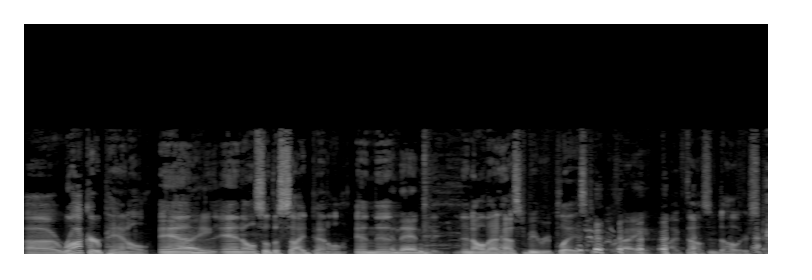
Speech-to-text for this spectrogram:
uh, rocker panel and Right. and also the side panel, and then And then- and all that has to be replaced. Right. five thousand dollars.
